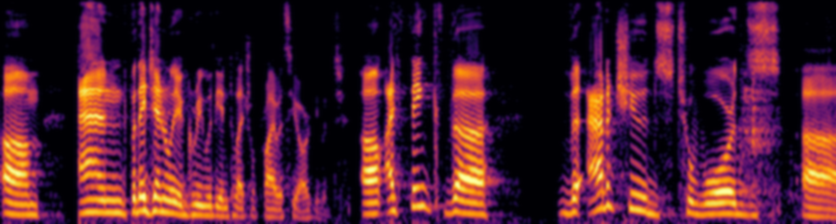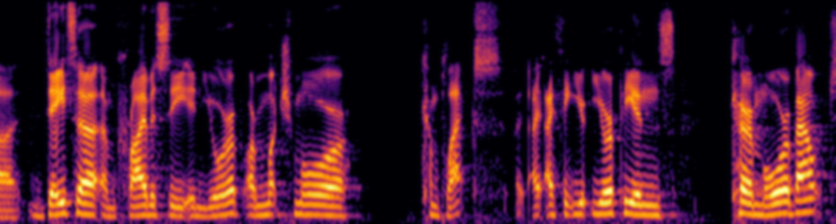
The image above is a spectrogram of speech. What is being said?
Um, and, but they generally agree with the intellectual privacy argument. Uh, I think the, the attitudes towards uh, data and privacy in Europe are much more complex. I, I think Europeans care more about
